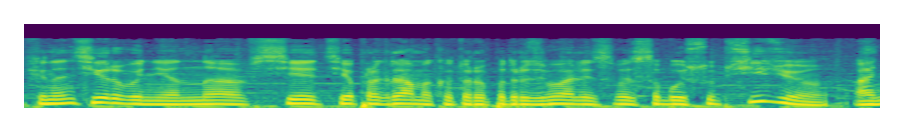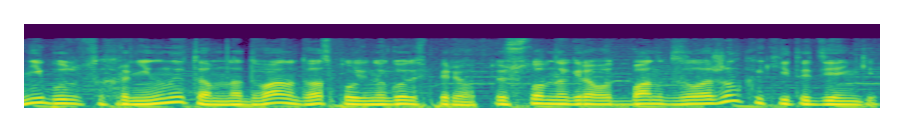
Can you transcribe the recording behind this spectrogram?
финансирование на все те программы, которые подразумевали с собой субсидию, они будут сохранены там на 2 на 2,5 года вперед. То есть, условно говоря, вот банк заложил какие-то деньги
